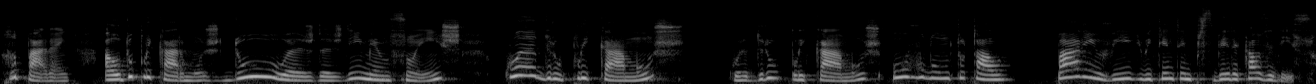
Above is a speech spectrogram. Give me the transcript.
Reparem, ao duplicarmos duas das dimensões, quadruplicamos quadruplicamos o volume total. Parem o vídeo e tentem perceber a causa disso.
